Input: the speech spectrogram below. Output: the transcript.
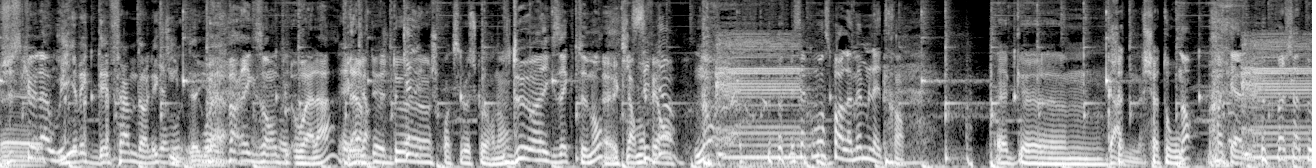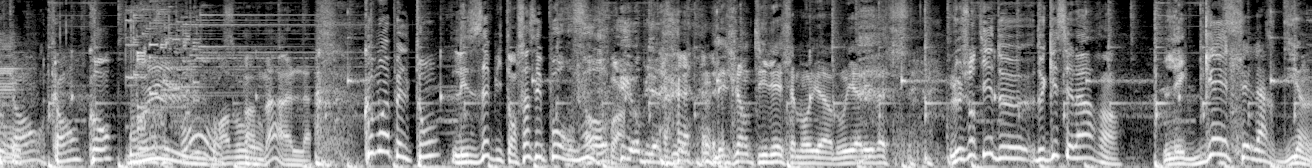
Jusque-là, oui. que des femmes dans l'équipe Ouais, d'ailleurs. par exemple. Voilà. Et Alors, de- 2 quel- 1, je crois que c'est le score, non 2-1 exactement. Euh, C'est Clermont-Ferrand. bien. Non. Mais ça commence par la même lettre. Euh, euh, Cannes. Châteauroux. Non, pas Cannes. Pas Châteauroux. Quand Quand Quand Bonne réponse, Pas mal. Comment appelle-t-on les habitants? Ça c'est pour vous. Oh, quoi. oui, oh, bien sûr. Les gentilés, ça me regarde. Oui, allez, vas Le chantier de, de Guesselard. Les Guesselardiens.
